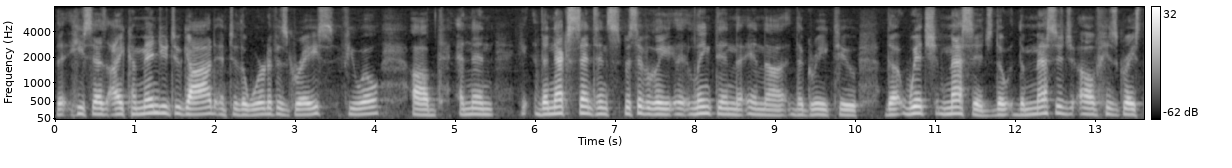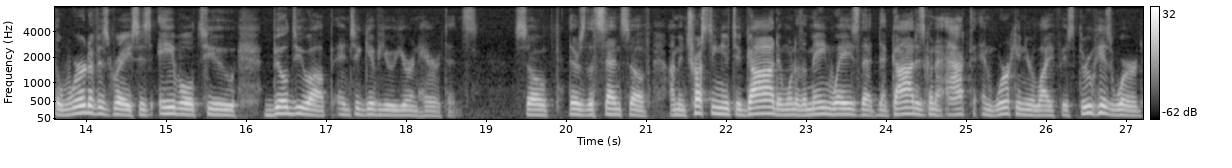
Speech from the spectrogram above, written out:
that he says, I commend you to God and to the word of his grace, if you will. Uh, and then the next sentence specifically uh, linked in the, in the, the Greek to the which message, the, the message of his grace, the word of his grace is able to build you up and to give you your inheritance. So there's the sense of I'm entrusting you to God, and one of the main ways that, that God is going to act and work in your life is through his word.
